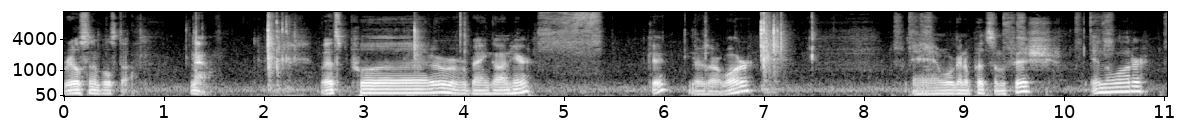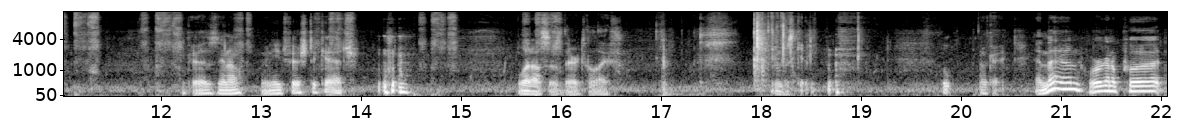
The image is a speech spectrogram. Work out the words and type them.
Real simple stuff. Now, let's put a riverbank on here. Okay, there's our water. And we're going to put some fish in the water because, you know, we need fish to catch. what else is there to life? I'm just kidding. Ooh, okay, and then we're going to put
